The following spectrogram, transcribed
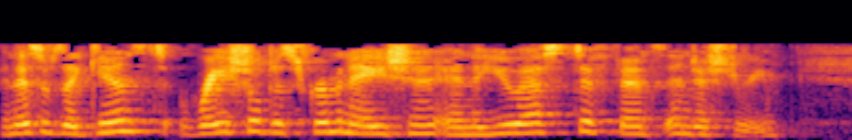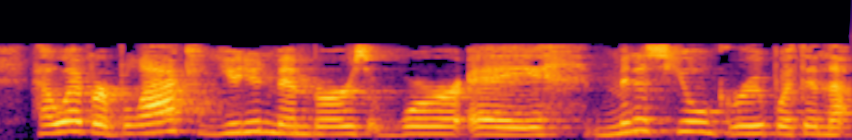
and this was against racial discrimination in the U.S. defense industry. However, black union members were a minuscule group within the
